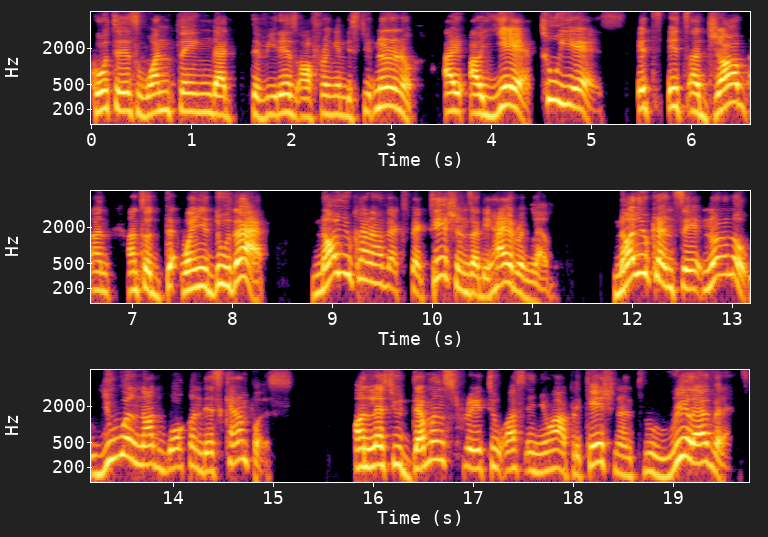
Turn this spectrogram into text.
go to this one thing that Davida is offering in the studio. No, no, no. I, a year, two years. It's it's a job, and and so th- when you do that, now you kind of have expectations at the hiring level. Now you can say, no, no, no, you will not walk on this campus unless you demonstrate to us in your application and through real evidence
